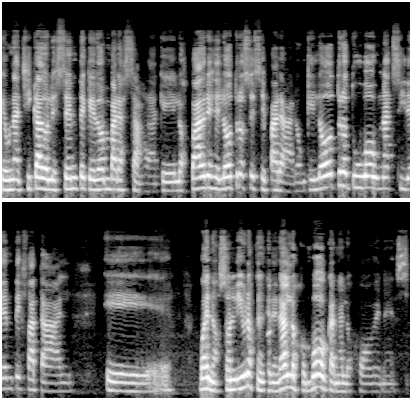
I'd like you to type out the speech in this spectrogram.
que una chica adolescente quedó embarazada, que los padres del otro se separaron, que el otro tuvo un accidente fatal. Eh, bueno, son libros que en general los convocan a los jóvenes.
